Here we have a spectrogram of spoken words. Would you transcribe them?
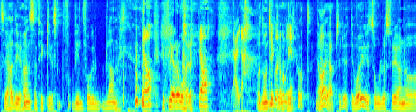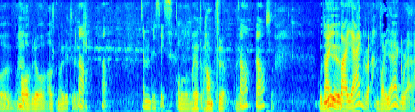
Så jag hade ju, hönsen fick ju vildfågelblandning Ja. i flera år. Ja. Ja, ja. Och de Det tyckte går det var skitgott. Ja, ja, absolut. Det var ju solrosfrön och havre och allt möjligt i det. Ja. Ja. men precis. Och vad heter det? Hampfrö. Ja. ja. Och det är ju Viagra Viagra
